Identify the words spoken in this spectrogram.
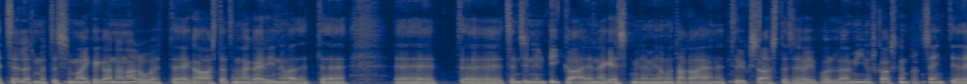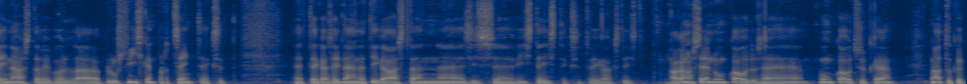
et selles mõttes ma ikkagi annan aru, et ega aastad on väga erinevad, et, et, et see on selline pikaajaline keskmine, mida ma taga ajan, et üks aasta see võib olla miinus kakskümmend protsenti ja teine aasta võib olla pluss viiskümmend protsenti, eks, et et ega see ei tähenda, et iga aasta on siis viisteist, eks, et või kaksteist. aga noh, see on umbkaudu see, umbkaudu sihuke natuke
